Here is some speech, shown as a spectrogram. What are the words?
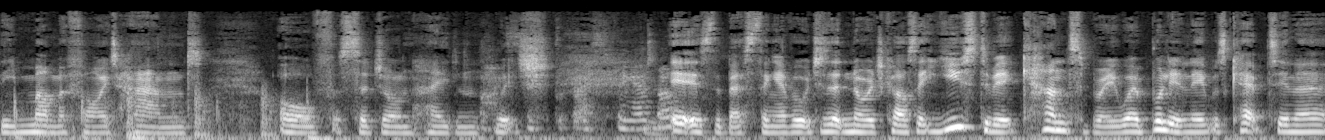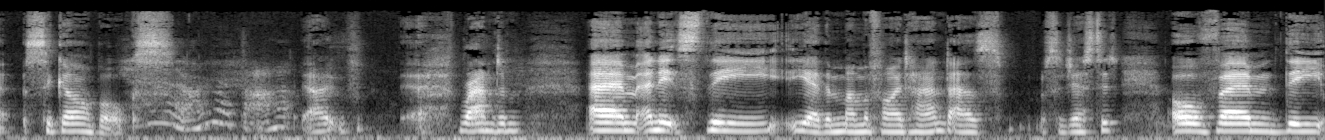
the mummified hand of Sir John Heydon, which It's the best thing ever. it is the best thing ever, which is at Norwich Castle. It used to be at Canterbury, where brilliantly it was kept in a cigar box. yeah, I read that. Uh, random, um, and it's the yeah the mummified hand as suggested of um, the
